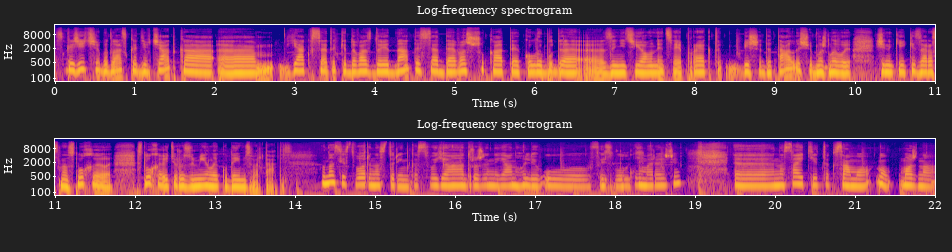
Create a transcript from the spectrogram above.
Скажіть, ще, будь ласка, дівчатка, ем, як все-таки до вас доєднатися, де вас шукати, коли буде е, зініційований цей проект? Більше деталей, щоб можливо жінки, які зараз нас слухали, слухають, розуміли, куди їм звертатись. У нас є створена сторінка своя дружини Янголів у Фейсбуку в мережі. Е, на сайті так само ну, можна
